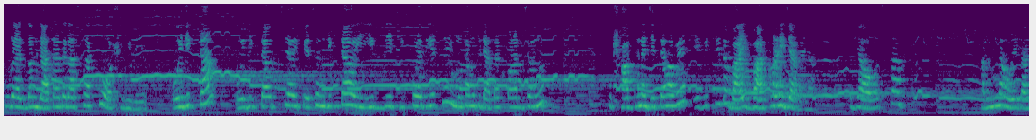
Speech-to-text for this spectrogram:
পুরো একদম যাতায়াতের রাস্তা, খুব অসুবিধে। ওই দিকটা ওই দিকটা হচ্ছে, ওই পেছন দিকটা, ওই ইট দিয়ে ঠিক করে দিয়েছে মোটামুটি যাতায়াত করার জন্য। খুব সাবধানে যেতে হবে। এ বৃষ্টি তো বাইক বার করাই যাবে না। যা অবস্থা, ঠান্ডা ওয়েদার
